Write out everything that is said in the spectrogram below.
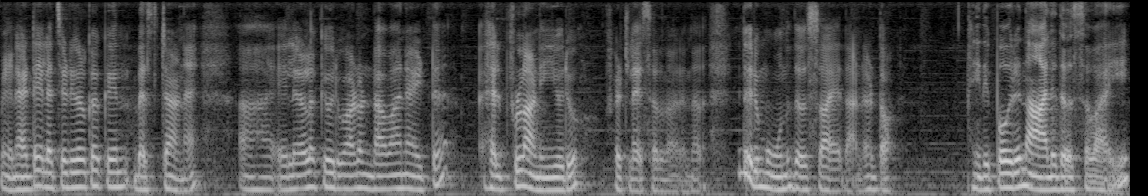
മെയിനായിട്ട് ഇലച്ചെടികൾക്കൊക്കെ ബെസ്റ്റാണ്. ഇലകളൊക്കെ ഒരുപാട് ഉണ്ടാവാനായിട്ട് ഹെൽപ്ഫുള്ളാണ് ഈ ഒരു ഫെർട്ടിലൈസർ എന്ന് പറയുന്നത്. ഇതൊരു മൂന്ന് ദിവസമായതാണ് കേട്ടോ. ഇതിപ്പോൾ ഒരു നാല് ദിവസമായി.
